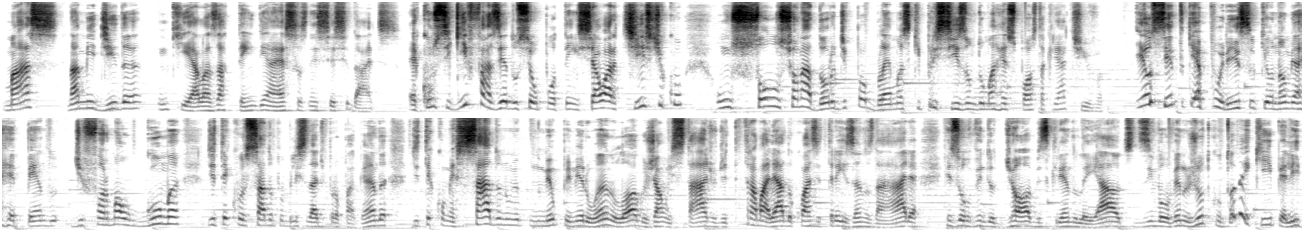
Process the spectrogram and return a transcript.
mas na medida em que elas atendem a essas necessidades. É conseguir fazer do seu potencial artístico um solucionador de problemas que precisam de uma resposta criativa. E eu sinto que é por isso que eu não me arrependo de forma alguma de ter cursado publicidade e propaganda, de ter começado no meu, no meu primeiro ano logo já um estágio, de ter trabalhado quase três anos na área, resolvendo jobs, criando layouts, desenvolvendo junto com toda a equipe ali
